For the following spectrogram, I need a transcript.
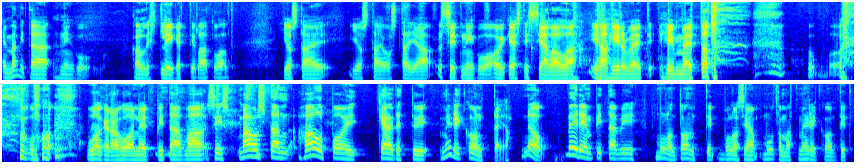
en mä mitään niin kuin kallista liiketilaa tuolta jostain, jostain osta ja sitten niin kuin oikeasti siellä olla ihan hirveät himmeet tota, vu- vuokrahuoneet pitää vaan, siis mä ostan halpoi käytettyjä merikontteja. Ne on vedenpitäviä, mulla on tontti, mulla on siellä muutamat merikontit.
